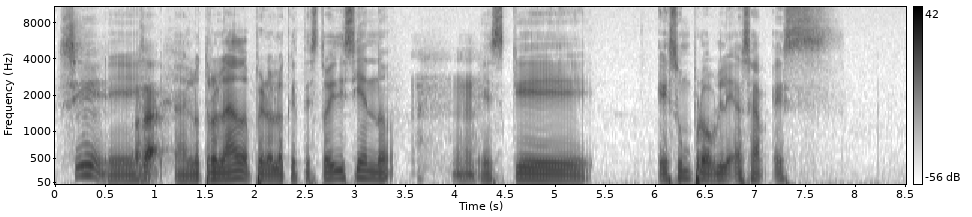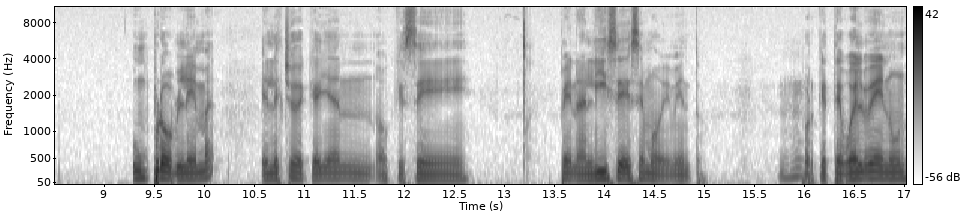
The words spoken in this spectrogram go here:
sí, eh, o sea, al otro lado, pero lo que te estoy diciendo es que es un problema, o sea, es un problema el hecho de que hayan o que se penalice ese movimiento, Porque te vuelve en un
